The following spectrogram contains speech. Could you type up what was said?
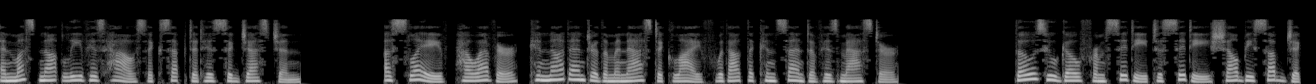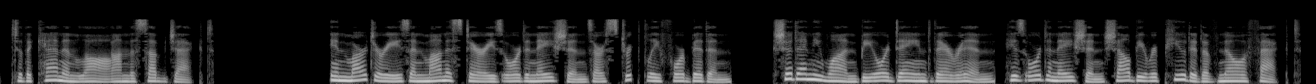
and must not leave his house except at his suggestion. A slave, however, cannot enter the monastic life without the consent of his master. Those who go from city to city shall be subject to the canon law on the subject. In martyries and monasteries ordinations are strictly forbidden. Should any one be ordained therein, his ordination shall be reputed of no effect.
